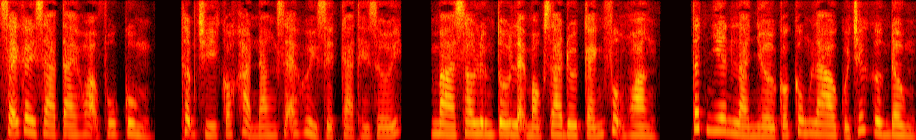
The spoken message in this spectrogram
sẽ gây ra tai họa vô cùng, thậm chí có khả năng sẽ hủy diệt cả thế giới. Mà sau lưng tôi lại mọc ra đôi cánh phượng hoàng. Tất nhiên là nhờ có công lao của chiếc gương đồng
